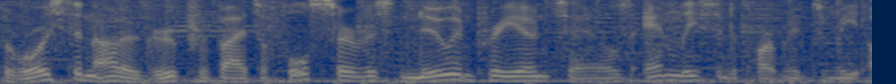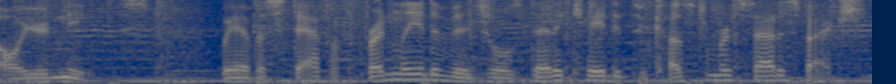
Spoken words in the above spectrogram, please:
The Royston Auto Group provides a full service new and pre owned sales and leasing department to meet all your needs. We have a staff of friendly individuals dedicated to customer satisfaction.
